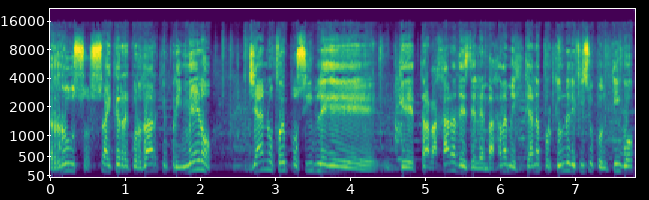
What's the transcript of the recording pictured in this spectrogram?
rusos. Hay que recordar que primero ya no fue posible que trabajara desde la embajada mexicana porque un edificio contiguo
